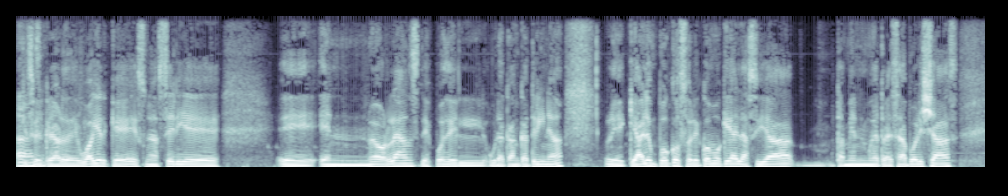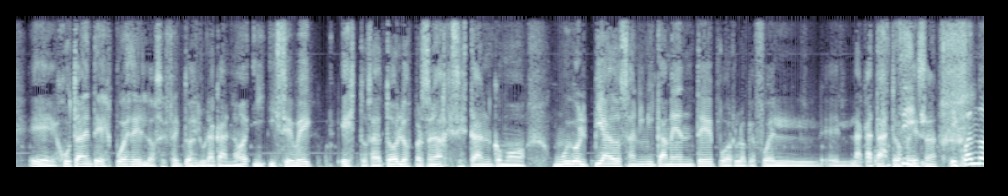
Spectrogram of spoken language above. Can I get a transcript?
Ah, que es el creador de The. Wire, que es una serie eh, en Nueva Orleans, después del huracán Katrina, eh, que habla un poco sobre cómo queda la ciudad, también muy atravesada por el jazz, eh, justamente después de los efectos del huracán, ¿no? Y, y se ve esto, o sea, todos los personajes están como muy golpeados anímicamente por lo que fue el- el- la catástrofe Sí, esa. Y, y cuando,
